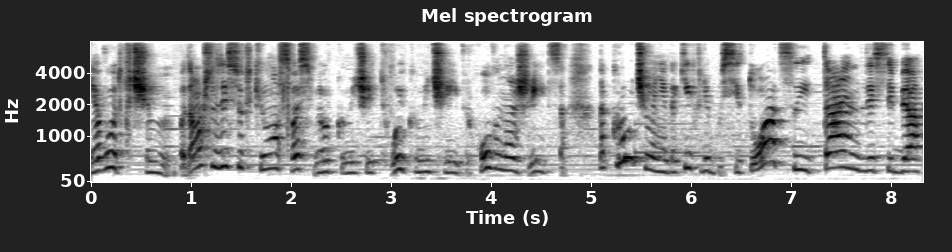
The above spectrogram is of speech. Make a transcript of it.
Я вот к чему. Потому что здесь все-таки у нас восьмерка мечей, тройка мечей, верховная жрица. Накручивание каких-либо ситуаций, тайн для себя,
